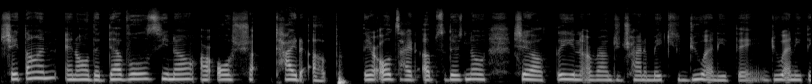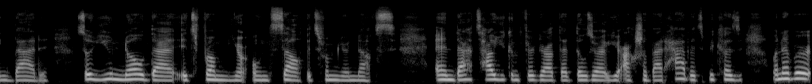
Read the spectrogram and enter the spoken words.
shaitan and all the devils, you know, are all sh- tied up. They're all tied up. So there's no shayateen around you trying to make you do anything, do anything bad. So you know that it's from your own self, it's from your nafs. And that's how you can figure out that those are your actual bad habits because whenever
